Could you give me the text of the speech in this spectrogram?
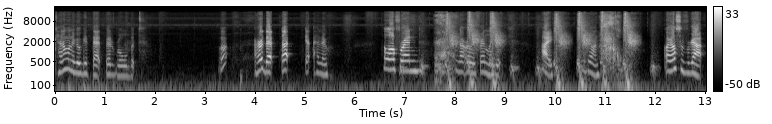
kind of want to go get that bedroll, but... Oh, I heard that. Ah, yeah, hello. Hello, friend. Not really friendly, but... Hi. How you doing? Oh, I also forgot.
